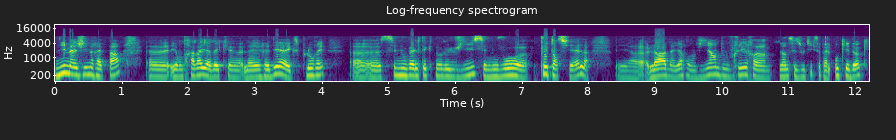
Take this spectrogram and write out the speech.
n'imaginerait pas. et on travaille avec la R&D à explorer euh, ces nouvelles technologies, ces nouveaux euh, potentiels. Et euh, là, d'ailleurs, on vient d'ouvrir l'un de ces outils qui s'appelle OKDoc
